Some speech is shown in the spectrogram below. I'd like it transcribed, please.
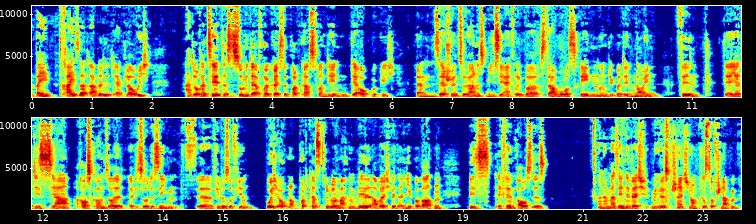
Bei Dreisat arbeitet er, glaube ich, hat auch erzählt, dass es somit der erfolgreichste Podcast von denen, der auch wirklich ähm, sehr schön zu hören ist, wie sie einfach über Star Wars reden und über den neuen Film, der ja dieses Jahr rauskommen soll, Episode 7, äh, philosophieren, wo ich auch noch einen Podcast drüber machen will, aber ich will da lieber warten, bis der Film raus ist. Und dann mal sehen, dann werde ich mir höchstwahrscheinlich noch einen Christoph schnappen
